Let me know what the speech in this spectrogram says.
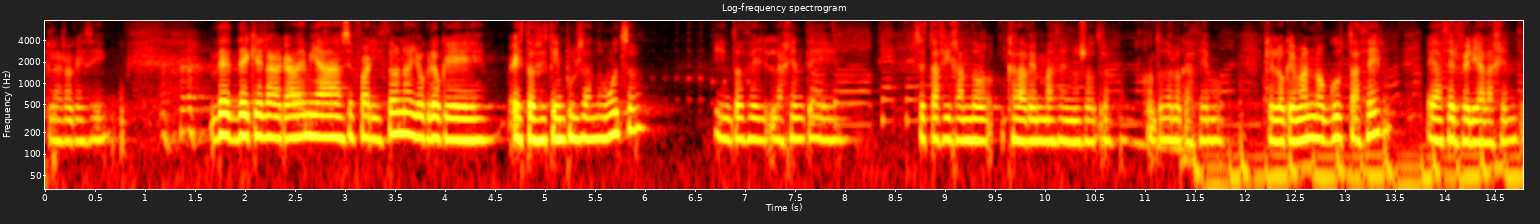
Claro que sí. Desde que la academia se fue a Arizona yo creo que esto se está impulsando mucho y entonces la gente se está fijando cada vez más en nosotros con todo lo que hacemos, que lo que más nos gusta hacer es hacer feliz a la gente.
